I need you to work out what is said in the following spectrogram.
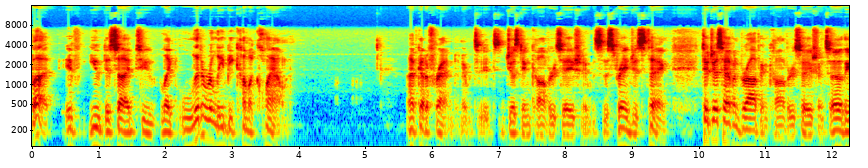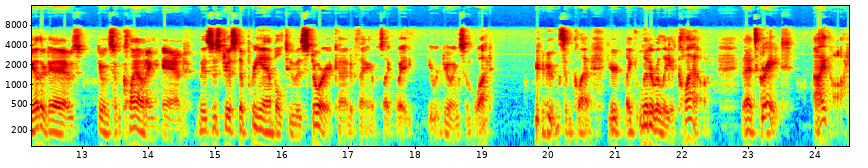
But if you decide to, like, literally become a clown, I've got a friend, and it's, it's just in conversation. It was the strangest thing to just have him drop in conversation. So the other day I was doing some clowning, and this is just a preamble to his story kind of thing. It was like, wait, you were doing some what? You're doing some clown. You're like literally a clown. That's great. I thought.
